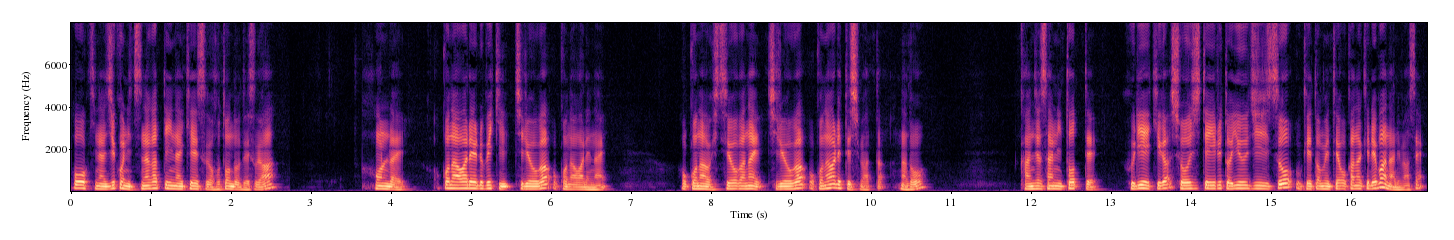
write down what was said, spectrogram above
大きな事故につながっていないケースがほとんどですが、本来行われるべき治療が行われない、行う必要がない治療が行われてしまったなど、患者さんにとって不利益が生じているという事実を受け止めておかなければなりません。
